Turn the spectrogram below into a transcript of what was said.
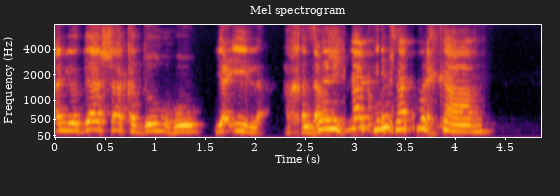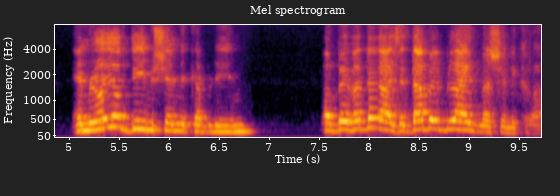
אני יודע שהכדור הוא יעיל, החדש. זה נקרא קבוצת מחקר, הם לא יודעים שהם מקבלים. בוודאי, זה double blind מה שנקרא.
